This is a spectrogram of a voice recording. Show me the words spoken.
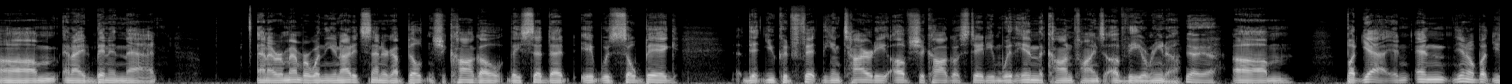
um, and I had been in that. And I remember when the United Center got built in Chicago, they said that it was so big that you could fit the entirety of Chicago Stadium within the confines of the arena. Yeah, yeah. Um, but yeah, and and you know, but you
